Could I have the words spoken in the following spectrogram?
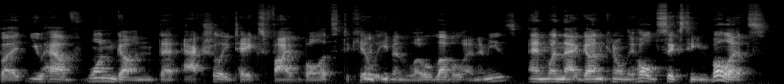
but you have one gun that actually takes five bullets to kill even low level enemies. And when that gun can only hold 16 bullets,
